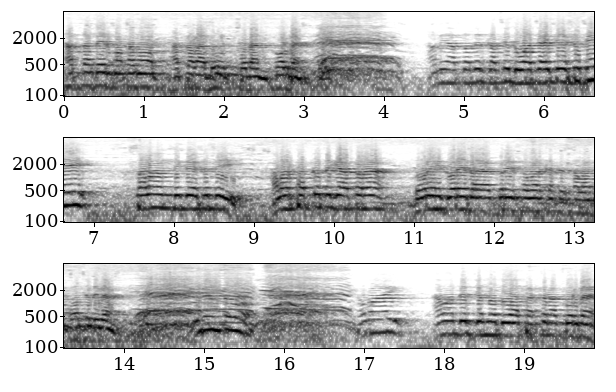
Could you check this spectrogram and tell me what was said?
আপনাদের মতামত আপনারা ভোট প্রদান করবেন। আমি আপনাদের কাছে দোয়া চাইতে এসেছি, সালাম দিতে এসেছি। আমার পক্ষ থেকে আপনারা গড়ে গড়ে দয়া করে সবার কাছে সালাম পৌঁছে দেবেন। সবাই আমাদের জন্য দোয়া প্রার্থনা করবেন।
